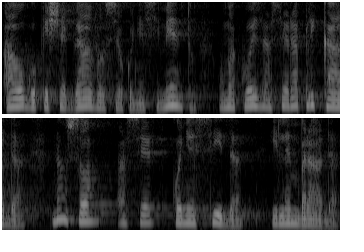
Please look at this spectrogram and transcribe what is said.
algo que chegava ao seu conhecimento uma coisa a ser aplicada, não só a ser conhecida e lembrada,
